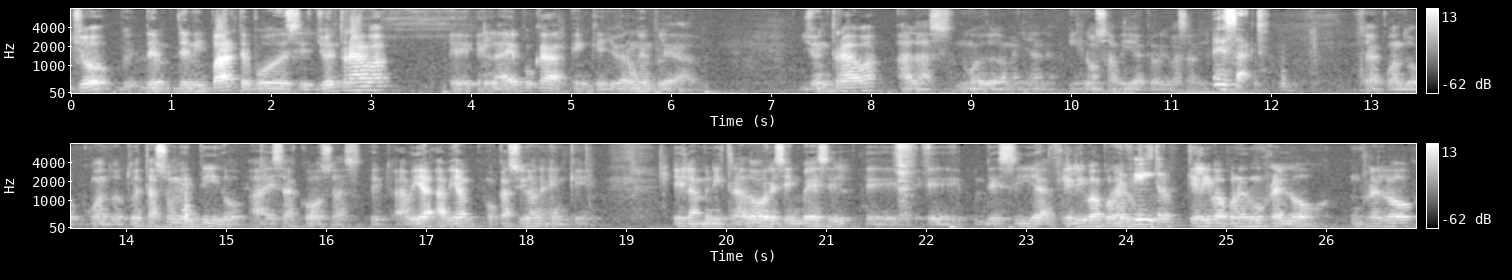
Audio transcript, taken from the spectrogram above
yo de, de mi parte puedo decir, yo entraba eh, en la época en que yo era un empleado. Yo entraba a las 9 de la mañana y no sabía que hora iba a salir. Exacto. O sea, cuando, cuando tú estás sometido a esas cosas, eh, había, había ocasiones en que el administrador, ese imbécil, eh, eh, decía que él iba a poner filtro. que él iba a poner un reloj, un reloj.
